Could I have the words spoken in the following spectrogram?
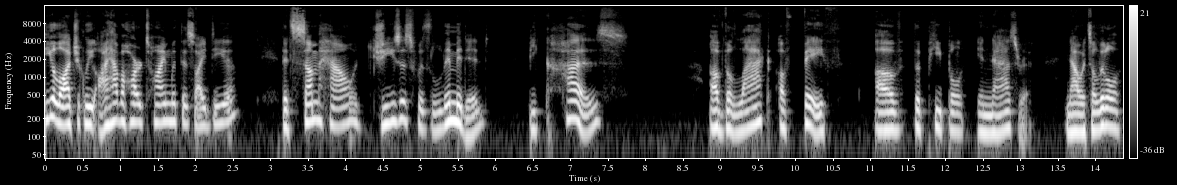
Theologically, I have a hard time with this idea that somehow Jesus was limited because of the lack of faith of the people in Nazareth. Now, it's a little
